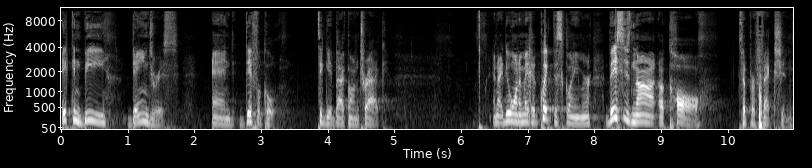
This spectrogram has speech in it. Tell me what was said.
it can be dangerous and difficult to get back on track. And I do want to make a quick disclaimer this is not a call to perfection.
